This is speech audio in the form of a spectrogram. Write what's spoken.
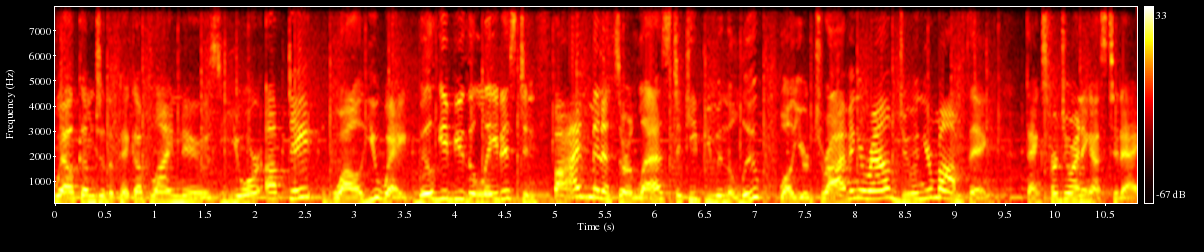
Welcome to the Pickup Line News, your update while you wait. We'll give you the latest in five minutes or less to keep you in the loop while you're driving around doing your mom thing. Thanks for joining us today.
